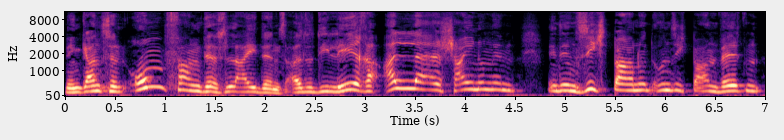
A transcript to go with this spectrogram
den ganzen Umfang des Leidens, also die Lehre aller Erscheinungen in den sichtbaren und unsichtbaren Welten,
